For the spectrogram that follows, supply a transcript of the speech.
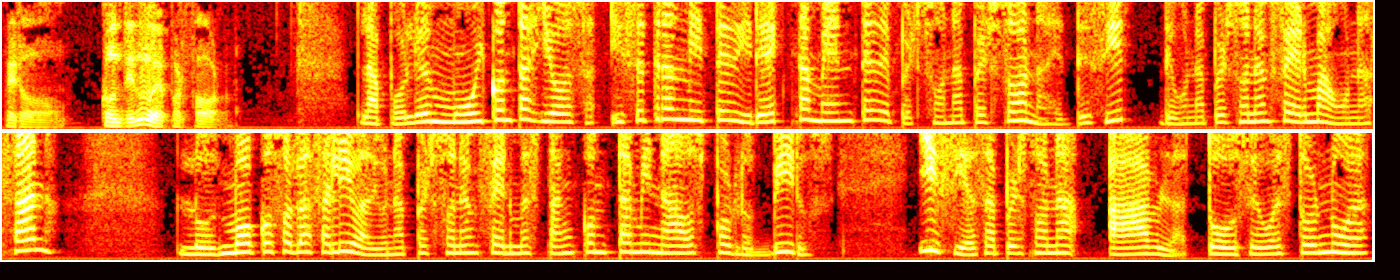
pero continúe, por favor. La polio es muy contagiosa y se transmite directamente de persona a persona, es decir, de una persona enferma a una sana. Los mocos o la saliva de una persona enferma están contaminados por los virus y si esa persona habla, tose o estornuda,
